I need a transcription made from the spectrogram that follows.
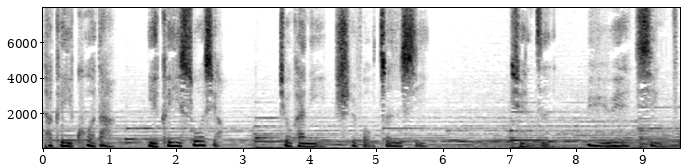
它可以扩大，也可以缩小，就看你是否珍惜。选自《预约幸福》。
